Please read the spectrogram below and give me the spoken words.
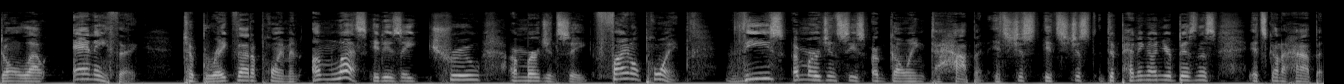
don't allow anything to break that appointment unless it is a true emergency. Final point. These emergencies are going to happen. It's just it's just depending on your business, it's going to happen.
